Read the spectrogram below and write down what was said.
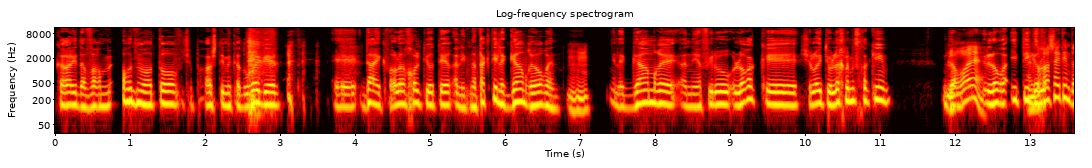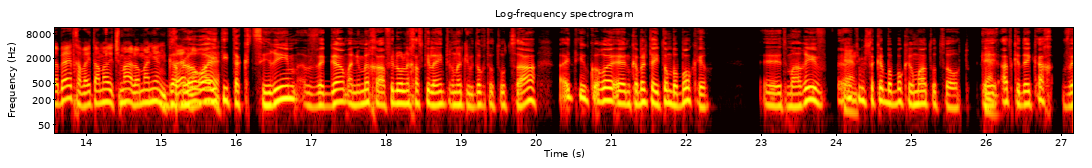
קרה לי דבר מאוד מאוד טוב, שפרשתי מכדורגל. אה, די, כבר לא יכולתי יותר, אני התנתקתי לגמרי, אורן. מהמם. לגמרי, אני אפילו, לא רק אה, שלא הייתי הולך למשחקים, לא גם- רואה. לא ראיתי, אני גם זוכר שהייתי מדבר איתך והיית אומר לי, תשמע, לא מעניין, מצטער, גם לא לא רואה. ראיתי תקצירים, וגם, אני אומר לך, אפילו לא נכנסתי לאינטרנט לבדוק את התוצאה, הייתי קורא, אה, מקבל את העיתון בבוקר, אה, את מעריב, כן. הייתי מסתכל בבוקר מה התוצאות. כן. עד כדי כך, ו...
